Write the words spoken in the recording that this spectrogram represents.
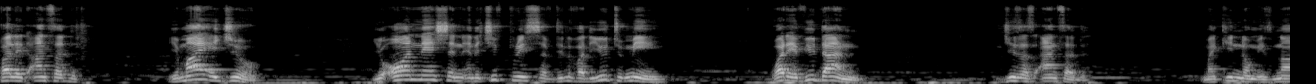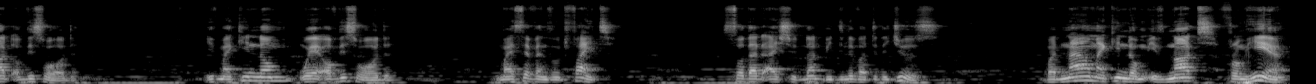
Pilate answered, Am I a Jew? Your own nation and the chief priests have delivered you to me. What have you done? Jesus answered, My kingdom is not of this world. If my kingdom were of this world, my servants would fight, so that I should not be delivered to the Jews. But now my kingdom is not from here.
